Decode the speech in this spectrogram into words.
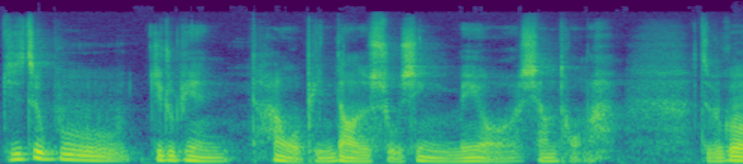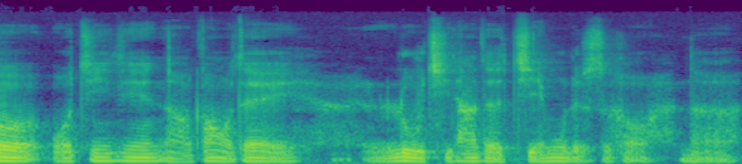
其实这部纪录片和我频道的属性没有相同啊。只不过我今天啊，刚好在录其他的节目的时候啊，那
